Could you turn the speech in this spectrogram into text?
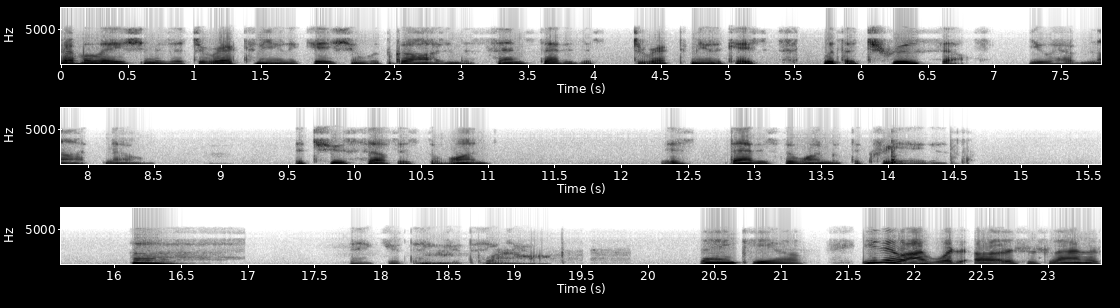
Revelation is a direct communication with God in the sense that it is direct communication with a true self you have not known. The true self is the one is that is the one with the creator. Ah. Thank you, thank you, thank you. Thank you. You know, I what uh, this is Lana.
